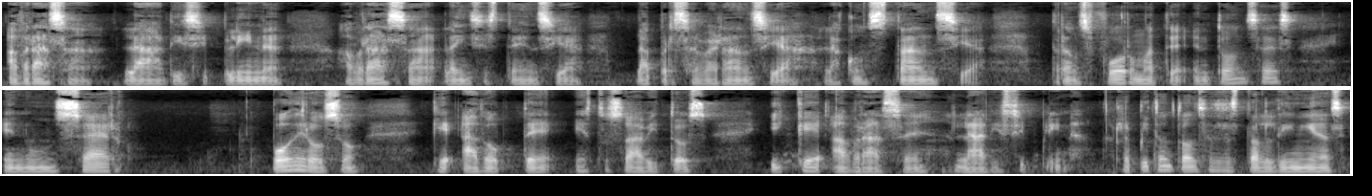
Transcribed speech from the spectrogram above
Abraza la disciplina, abraza la insistencia, la perseverancia, la constancia. Transfórmate entonces en un ser poderoso que adopte estos hábitos y que abrace la disciplina. Repito entonces estas líneas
